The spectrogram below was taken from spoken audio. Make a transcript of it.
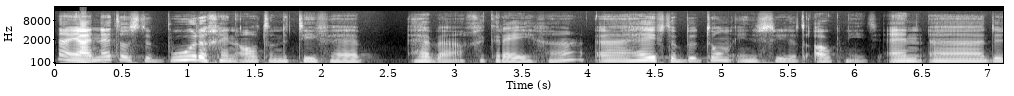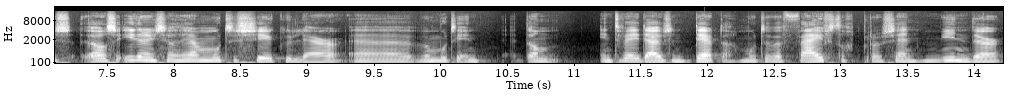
Nou ja, net als de boeren geen alternatief hebben hebben gekregen, uh, heeft de betonindustrie dat ook niet. En uh, dus als iedereen zegt, ja, we moeten circulair, uh, we moeten in, dan in 2030 moeten we 50% minder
